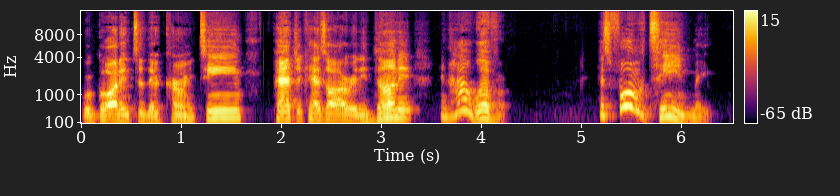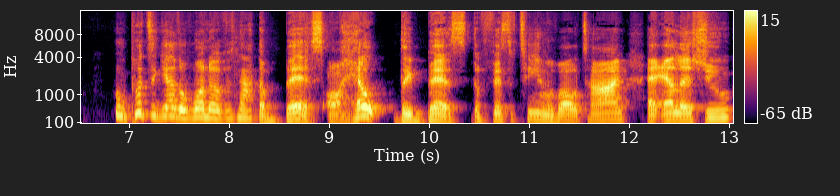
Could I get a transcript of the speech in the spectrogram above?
regarding to their current team. Patrick has already done it. And however, his former teammate who put together one of, if not the best, or helped the best defensive team of all time at LSU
